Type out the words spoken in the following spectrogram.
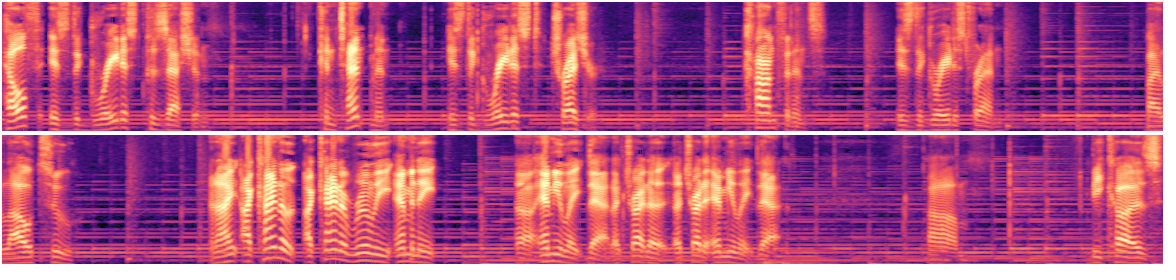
health is the greatest possession. Contentment is the greatest treasure. Confidence is the greatest friend. By Lao Tzu. And I, kind of I kind of really emanate uh, emulate that. I try to I try to emulate that. Um, because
